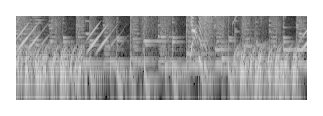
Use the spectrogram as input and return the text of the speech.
Ah! Finish!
